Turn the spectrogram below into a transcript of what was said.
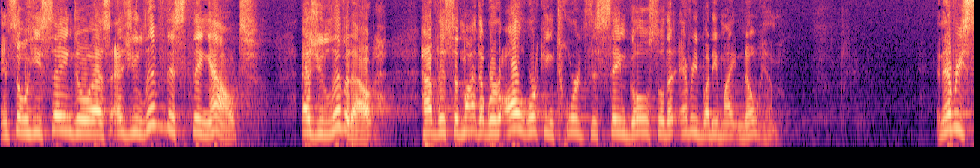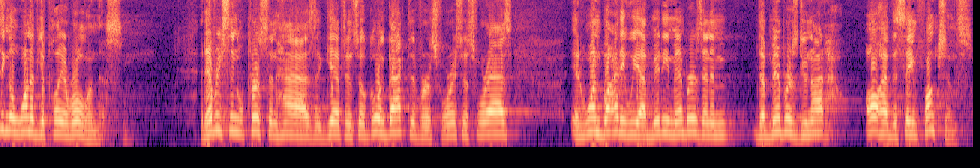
And so he's saying to us, as you live this thing out, as you live it out, have this in mind that we're all working towards this same goal so that everybody might know him. And every single one of you play a role in this. And every single person has a gift. And so going back to verse 4, it says, For as In one body, we have many members, and the members do not all have the same functions.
